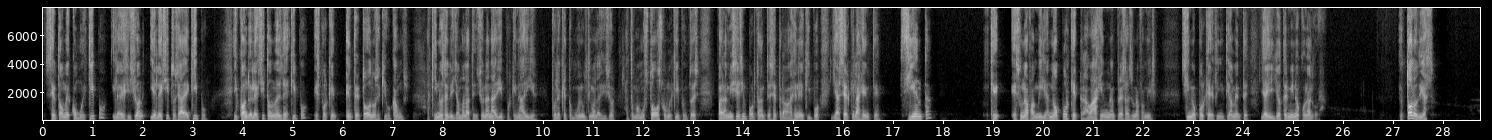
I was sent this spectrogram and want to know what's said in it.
se tome como equipo y la decisión y el éxito sea de equipo. Y cuando el éxito no es de equipo, es porque entre todos nos equivocamos. Aquí no se le llama la atención a nadie porque nadie fue el que tomó en última la decisión. La tomamos todos como equipo. Entonces, para mí sí es importante ese trabajo en equipo y hacer que la gente sienta que es una familia, no porque trabaje en una empresa es una familia, sino porque definitivamente, y ahí yo termino con algo. Yo todos los días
